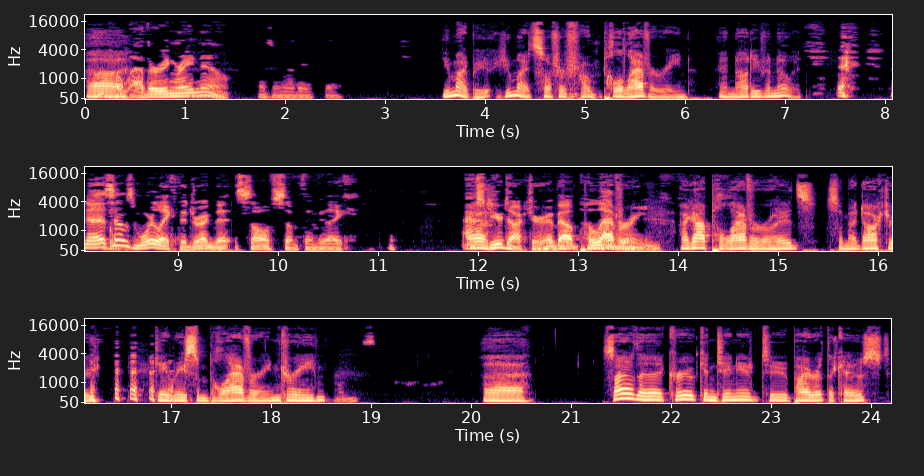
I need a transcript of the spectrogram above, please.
Uh, palavering right now. As a matter of fact. you might be, you might suffer from palavering and not even know it. No, that sounds more like the drug that solves something. Be like, ask Uh, your doctor about palaverine. I got palaveroids, so my doctor gave me some palaverine cream. Uh, so the crew continued to pirate the coast.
